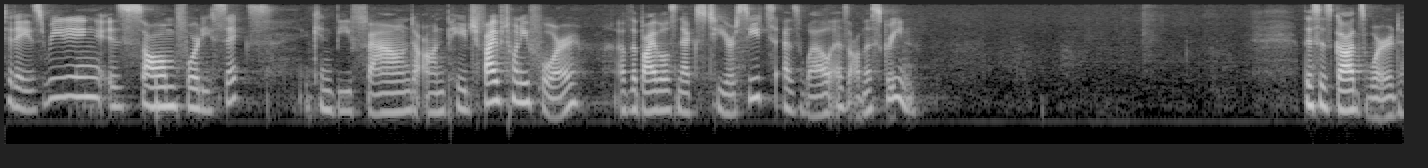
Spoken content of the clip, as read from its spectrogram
Today's reading is Psalm 46. It can be found on page 524 of the Bibles next to your seats as well as on the screen. This is God's Word.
